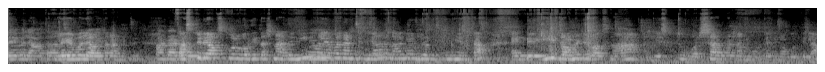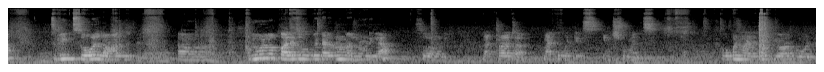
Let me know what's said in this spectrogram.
ಲೇಬಲ್ ಯಾವ ತರ ಲೇಬಲ್ ಯಾವ ಥರ ಅನ್ಸುತ್ತೆ? ಫಸ್ಟ್ ಡೇ ಆಫ್ ಸ್ಕೂಲ್ ಹೋಗಿದ ತಕ್ಷಣ ಅದೇ ನೀನು ಯಾವ ಲೇಬಲ್ ಅನ್ಸಿದ್ಯಾ? ನಾನೇ ಅಂತ. ಅಂಡ್ ಈ ಜಾಮಿಟ್ರಿ ಬಾಕ್ಸ್ನ ಎಷ್ಟು ವರ್ಷ ಆದ್ಮೇಲೆ ನಾನು ನೋಡ್ತೇನೆ ಏನೋ ಗೊತ್ತಿಲ್ಲ. ಇಟ್ಸ್ ಬೀನ್ ಸೋ ಲಾಂಗ್ ಇವಳು ಕಾಲೇಜ್ ಹೋಗ್ಬೇಕಾದ್ರೂ ನಾನು ನೋಡಿಲ್ಲ. ಸೊ ನೋಡಿ ನಟರಾಜ ಮ್ಯಾಥಮೆಟಿಕ್ಸ್ ಇನ್ಸ್ಟ್ರೂಮೆಂಟ್ಸ್ ಓಪನ್ ಮಾಡೋದು ಪ್ಯೂರ್ ಗೋಲ್ಡ್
